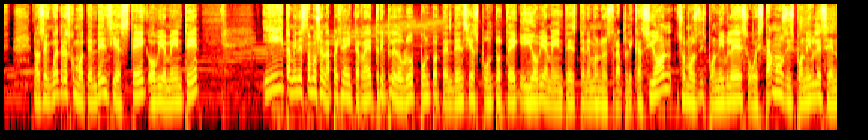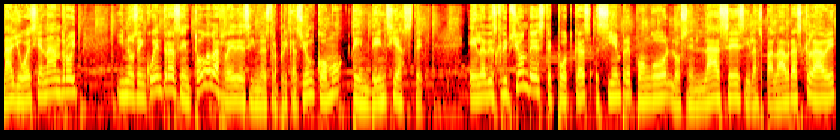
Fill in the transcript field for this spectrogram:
Nos encuentras como Tendencias Tech, obviamente. Y también estamos en la página de internet www.tendencias.tech y obviamente tenemos nuestra aplicación. Somos disponibles o estamos disponibles en iOS y en Android. Y nos encuentras en todas las redes y nuestra aplicación como Tendencias Tech. En la descripción de este podcast siempre pongo los enlaces y las palabras clave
